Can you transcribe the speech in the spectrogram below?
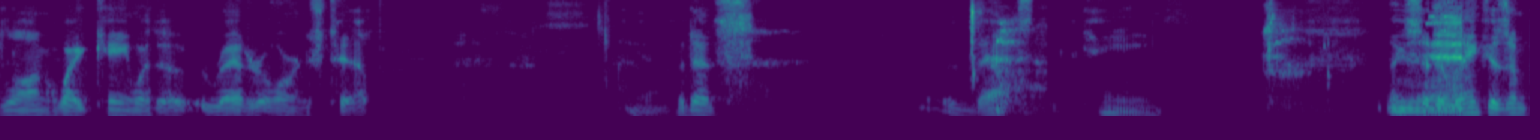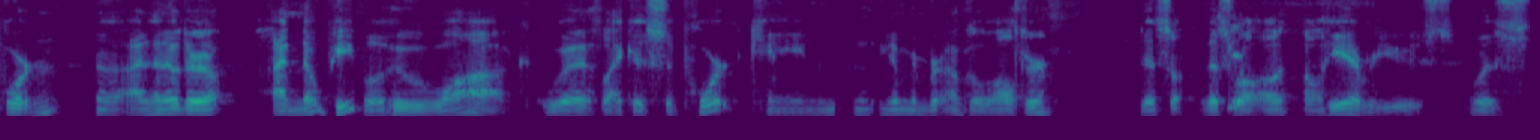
long white cane with a red or orange tip. Yeah, but that's that's the cane. Like I said, the length is important. Uh, I know there. Are, I know people who walk with like a support cane. You remember Uncle Walter? That's that's all, all he ever used was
